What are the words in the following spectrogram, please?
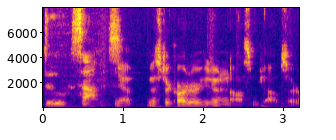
Do sabes. Yeah, Mr. Carter, you're doing an awesome job, sir.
